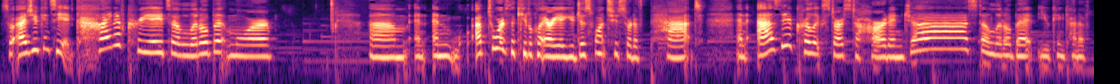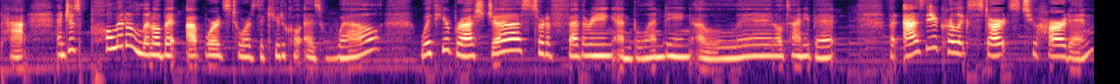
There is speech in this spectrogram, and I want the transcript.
So as you can see, it kind of creates a little bit more, um, and, and up towards the cuticle area, you just want to sort of pat. And as the acrylic starts to harden just a little bit, you can kind of pat and just pull it a little bit upwards towards the cuticle as well with your brush, just sort of feathering and blending a little tiny bit. But as the acrylic starts to harden,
